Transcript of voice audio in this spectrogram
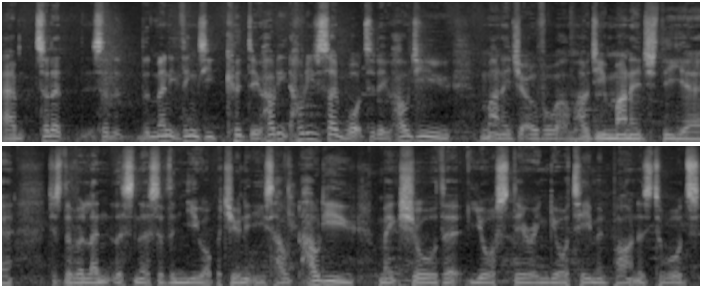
um, so that so the, the, many things you could do. How do you, how do you decide what to do? How do you manage overwhelm? How do you manage the uh, just the relentlessness of the new opportunities? How how do you make sure that you're steering your team and partners towards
